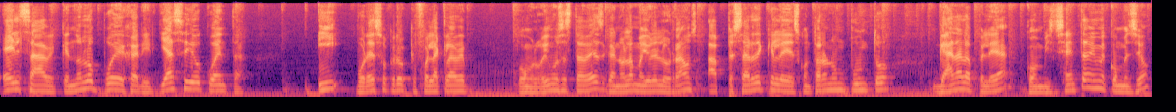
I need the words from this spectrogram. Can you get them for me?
Él sabe que no lo puede dejar ir, ya se dio cuenta. Y por eso creo que fue la clave, como lo vimos esta vez, ganó la mayoría de los rounds, a pesar de que le descontaron un punto, gana la pelea. Con Vicente a mí me convenció.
